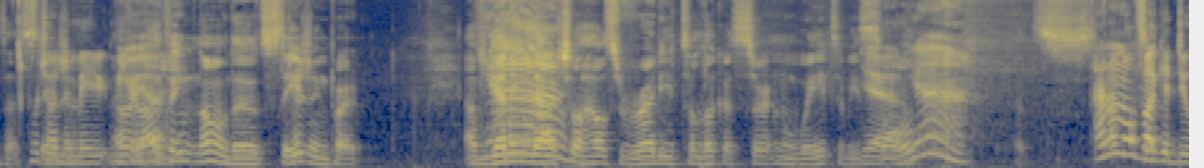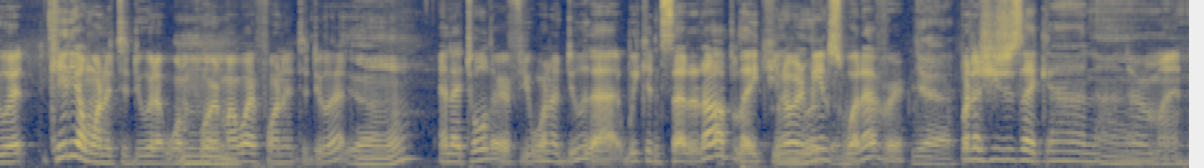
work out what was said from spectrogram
Is that Which on the staging? ma- Oh, I think no, the staging part of getting the actual house ready to look a certain way to be Yeah. sold. Yeah, That's, I don't know if I could do it. Katie, I wanted to do it at one point. Mhm. My wife wanted to do it. yeah. And I told her, if you want to do that, we can set it up. Like, you know I'm what I mean? It's whatever. Yeah. But then she's just like, ah, no, never mind.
